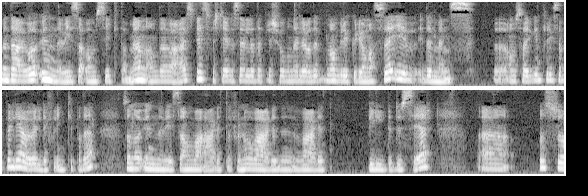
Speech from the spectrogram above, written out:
Men det er jo å undervise om sykdommen, om det er spiseforstyrrelser eller depresjon eller det, Man bruker det jo masse i, demensomsorgen, f.eks. De er jo veldig flinke på det. Sånn å undervise om hva er dette for noe, hva er det, hva er det bildet du ser. Uh, og, så,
